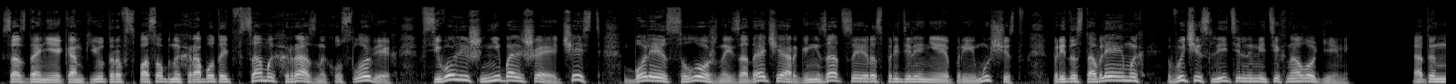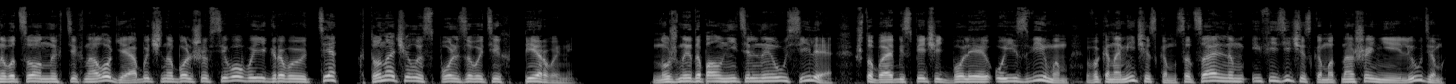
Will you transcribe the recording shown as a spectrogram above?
Создание компьютеров, способных работать в самых разных условиях, всего лишь небольшая часть более сложной задачи организации распределения преимуществ, предоставляемых вычислительными технологиями. От инновационных технологий обычно больше всего выигрывают те, кто начал использовать их первыми. Нужны дополнительные усилия, чтобы обеспечить более уязвимым в экономическом, социальном и физическом отношении людям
